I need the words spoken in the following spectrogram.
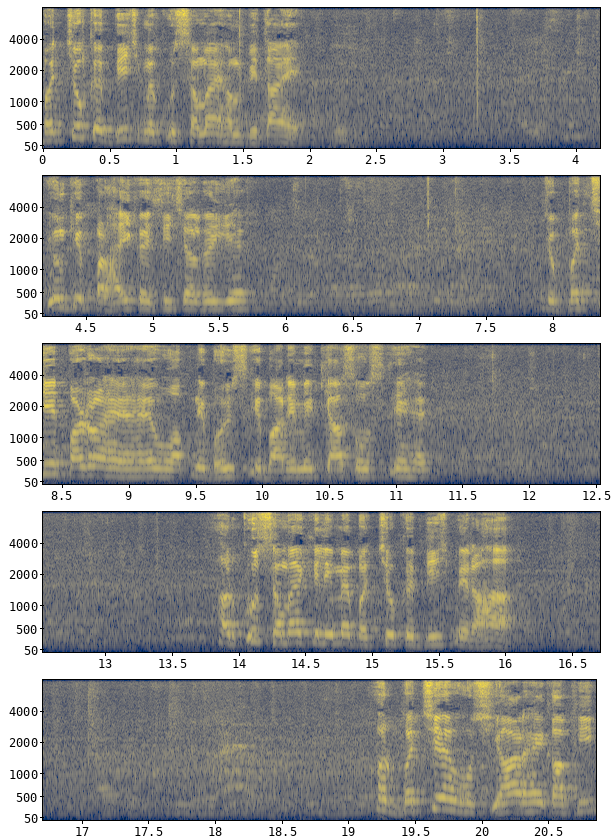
बच्चों के बीच में कुछ समय हम बिताएँ, कि उनकी पढ़ाई कैसी चल रही है, जो बच्चे पढ़ रहे हैं, वो अपने भविष्य के बारे में क्या सोचते हैं। और कुछ समय के लिए मैं बच्चों के बीच में रहा, और बच्चे होशियार हैं काफ़ी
